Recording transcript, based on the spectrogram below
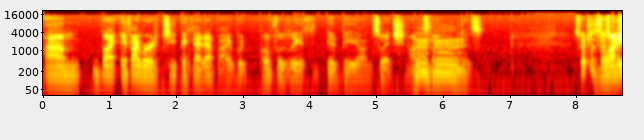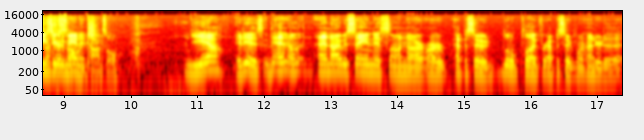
um, but if I were to pick that up, I would hopefully it would be on Switch. Honestly, Mhm. 'cause- Switch is It's a lot such easier to manage. Console. yeah, it is. And and I was saying this on our, our episode, little plug for episode 100 of the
